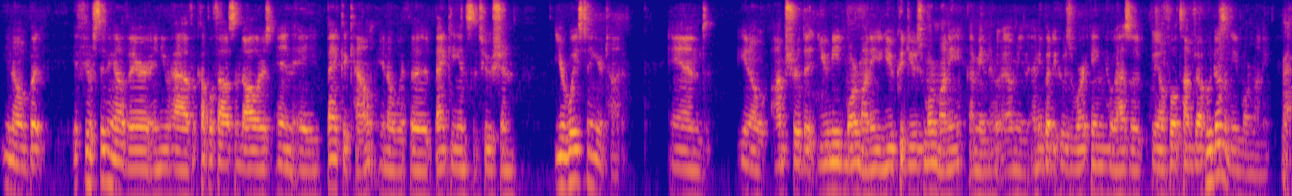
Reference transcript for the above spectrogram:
you know, but if you're sitting out there and you have a couple thousand dollars in a bank account, you know, with a banking institution, you're wasting your time. And you know, I'm sure that you need more money. You could use more money. I mean, I mean, anybody who's working, who has a you know full time job, who doesn't need more money. Right.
